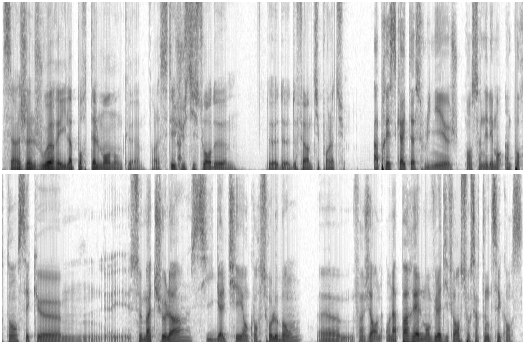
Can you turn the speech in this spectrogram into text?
c'est un jeune joueur et il apporte tellement, donc voilà, c'était ah. juste histoire de, de, de, faire un petit point là-dessus. Après, Sky a souligné, je pense, un élément important, c'est que ce match-là, si Galtier est encore sur le banc, euh, enfin, on n'a pas réellement vu la différence sur certaines séquences.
